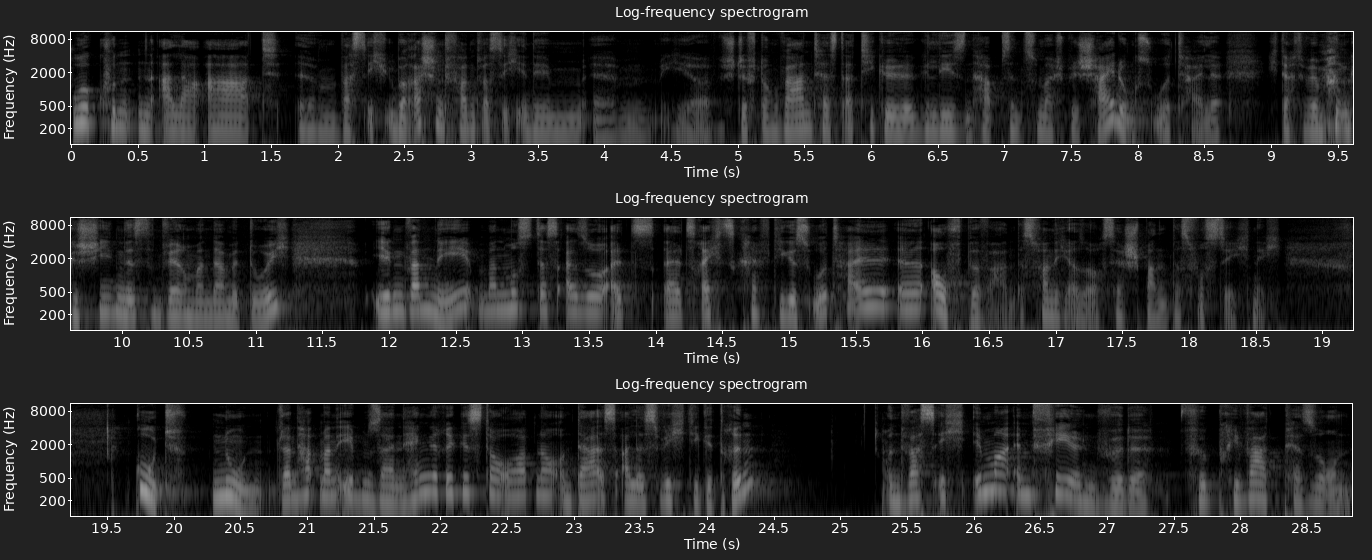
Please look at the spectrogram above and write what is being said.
Urkunden aller Art. Ähm, was ich überraschend fand, was ich in dem ähm, Stiftung Warentest-Artikel gelesen habe, sind zum Beispiel Scheidungsurteile. Ich dachte, wenn man geschieden ist, dann wäre man damit durch. Irgendwann, nee, man muss das also als, als rechtskräftiges Urteil äh, aufbewahren. Das fand ich also auch sehr spannend, das wusste ich nicht. Gut, nun, dann hat man eben seinen Hängeregisterordner und da ist alles Wichtige drin. Und was ich immer empfehlen würde für Privatpersonen,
